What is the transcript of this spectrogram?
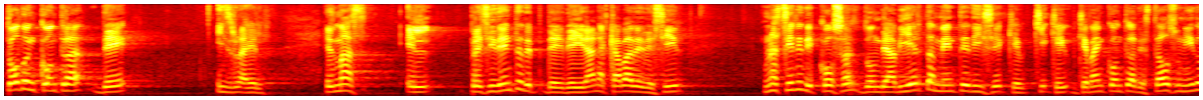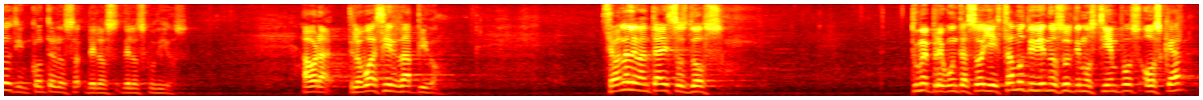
todo en contra de Israel. Es más, el presidente de, Irán acaba de decir una serie de cosas donde abiertamente dice que, va en contra de Estados Unidos y en contra de los judíos. Ahora, te lo voy a decir rápido. Se van a levantar estos dos. Tú me preguntas, oye, ¿estamos viviendo los últimos tiempos, Oscar?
